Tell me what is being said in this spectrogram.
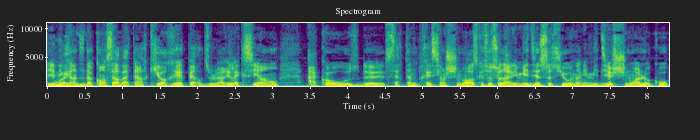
il y a Ouais. des candidats conservateurs qui auraient perdu leur élection à cause de certaines pressions chinoises, que ce soit dans les médias sociaux, dans les médias chinois locaux,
